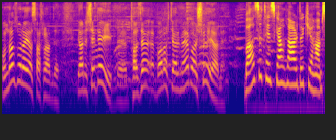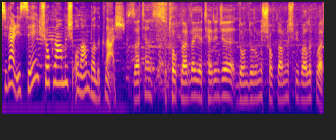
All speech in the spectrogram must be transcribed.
ondan sonra yasaklandı. Yani şey değil, e, taze balık gelmeye başlıyor yani. Bazı tezgahlardaki hamsiler ise şoklanmış olan balıklar. Zaten stoklarda yeterince dondurulmuş, şoklanmış bir balık var.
